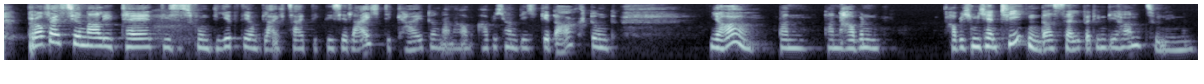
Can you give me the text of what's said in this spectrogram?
Professionalität, dieses Fundierte und gleichzeitig diese Leichtigkeit. Und dann habe hab ich an dich gedacht und ja, dann, dann haben habe ich mich entschieden, das selber in die Hand zu nehmen.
